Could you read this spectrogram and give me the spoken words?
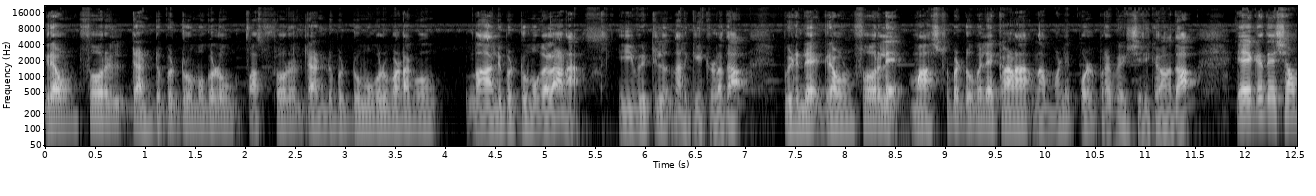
ഗ്രൗണ്ട് ഫ്ലോറിൽ രണ്ട് ബെഡ്റൂമുകളും ഫസ്റ്റ് ഫ്ലോറിൽ രണ്ട് ബെഡ്റൂമുകളും അടങ്ങും നാല് ബെഡ്റൂമുകളാണ് ഈ വീട്ടിൽ നൽകിയിട്ടുള്ളത്. വീടിന്റെ ഗ്രൗണ്ട് ഫ്ലോറിലെ മാസ്റ്റർ ബെഡ്റൂമിലേക്കാണ് നമ്മളിപ്പോൾ പ്രവേശിച്ചിരിക്കുന്നത്. ഏകദേശം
